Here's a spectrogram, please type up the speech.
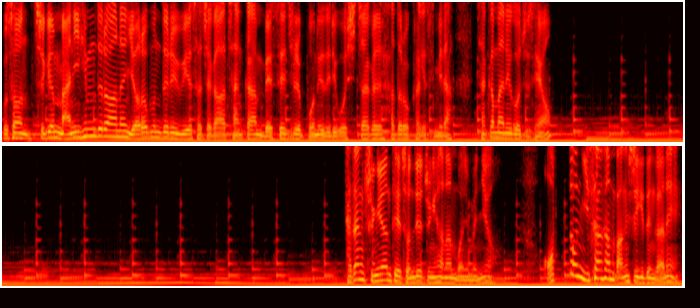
우선 지금 많이 힘들어하는 여러분들을 위해서 제가 잠깐 메시지를 보내드리고 시작을 하도록 하겠습니다. 잠깐만 읽어주세요. 가장 중요한 대전제 중에 하나는 뭐냐면요. 어떤 이상한 방식이든 간에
